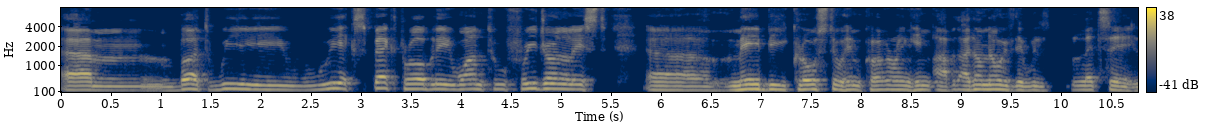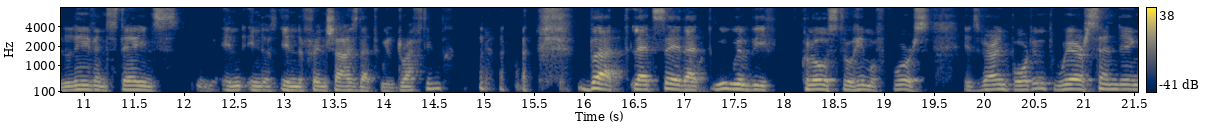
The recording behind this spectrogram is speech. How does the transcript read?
Um, but we, we expect probably one, two, three journalists, uh, maybe close to him, covering him up. I don't know if they will, let's say, live and stay in, in, in the, in the franchise that will draft him. but let's say that we will be close to him, of course. It's very important. We are sending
